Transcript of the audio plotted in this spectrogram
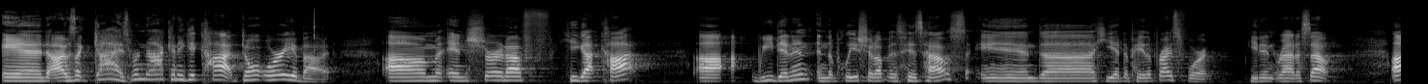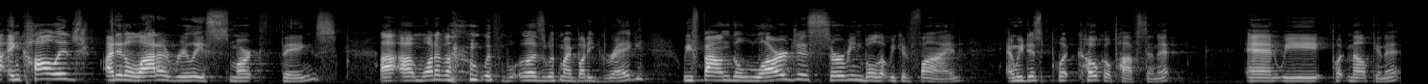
And I was like, guys, we're not gonna get caught. Don't worry about it. Um, and sure enough, he got caught. Uh, we didn't, and the police showed up at his house, and uh, he had to pay the price for it. He didn't rat us out. Uh, in college, I did a lot of really smart things. Uh, um, one of them with, was with my buddy Greg we found the largest serving bowl that we could find, and we just put Cocoa Puffs in it, and we put milk in it,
